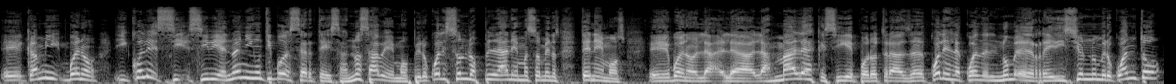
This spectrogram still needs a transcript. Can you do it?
eh, Cami, bueno, ¿y cuáles, si, si bien no hay ningún tipo de certeza, no sabemos, pero cuáles son los planes más o menos? Tenemos, eh, bueno, la- la- las malas que sigue por otra, ¿cuál es la, cuál- el número reedición número cuánto?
